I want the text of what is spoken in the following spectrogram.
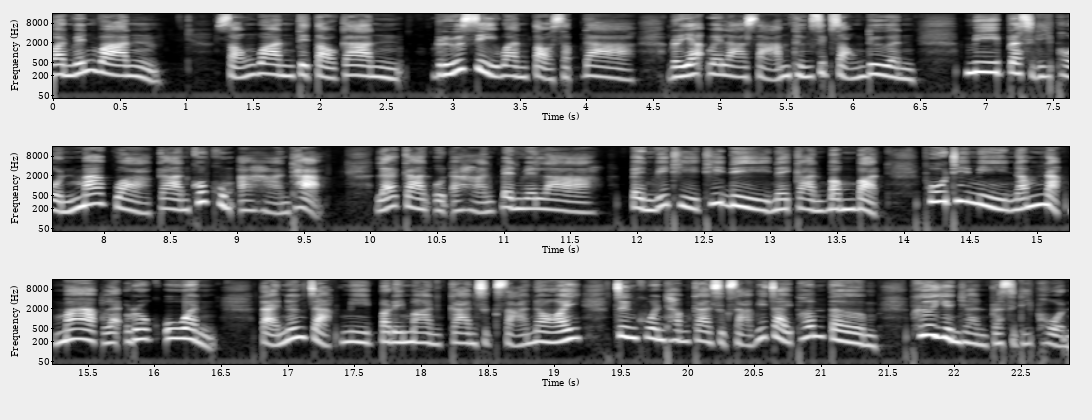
วันเว้นวัน 2 วันติดต่อกัน หรือ 4 วันต่อสัปดาห์ ระยะเวลา 3-12 เดือน มีประสิทธิผลมากกว่าการควบคุมอาหารค่ะ และการอดอาหารเป็นเวลา เป็นวิธีที่ดีในการบำบัดผู้ที่มีน้ำหนักมากและโรคอ้วน แต่เนื่องจากมีปริมาณการศึกษาน้อย จึงควรทำการศึกษาวิจัยเพิ่มเติม เพื่อยืนยันประสิทธิผล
